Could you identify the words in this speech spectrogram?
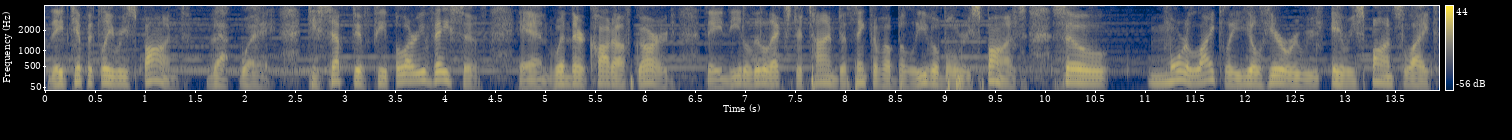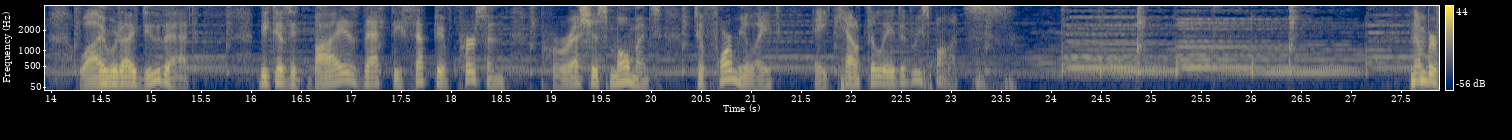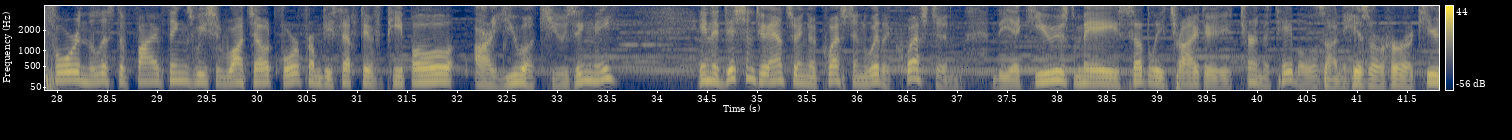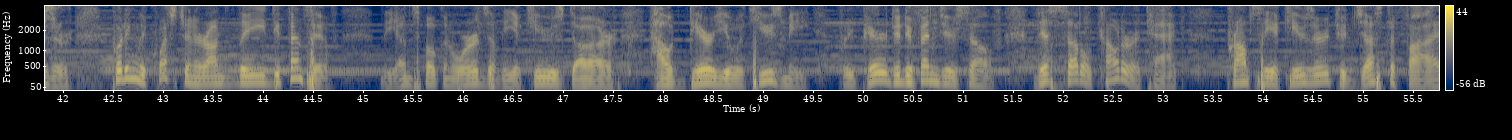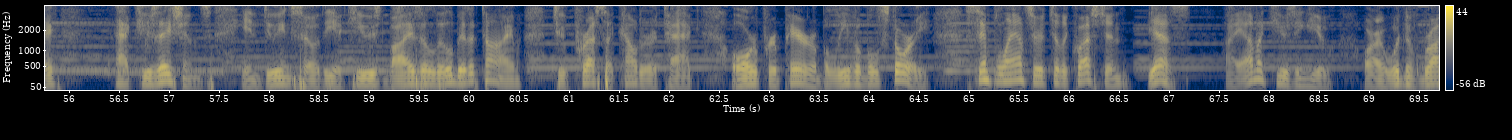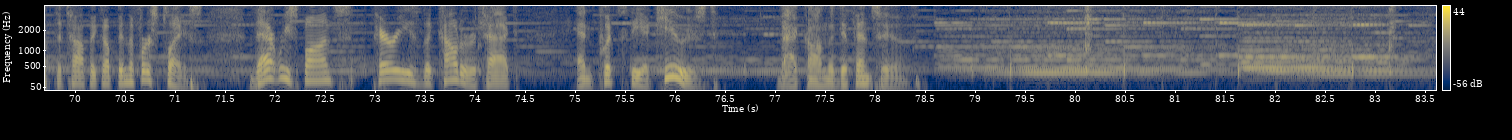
They typically respond that way. Deceptive people are evasive, and when they're caught off guard, they need a little extra time to think of a believable response. So, more likely, you'll hear a, response like, Why would I do that? Because it buys that deceptive person precious moments to formulate a calculated response. Number four in the list of five things we should watch out for from deceptive people are you accusing me? In addition to answering a question with a question, the accused may subtly try to turn the tables on his or her accuser, putting the questioner on the defensive. The unspoken words of the accused are, How dare you accuse me? Prepare to defend yourself. This subtle counterattack prompts the accuser to justify accusations. In doing so, the accused buys a little bit of time to press a counterattack or prepare a believable story. Simple answer to the question yes, I am accusing you, or I wouldn't have brought the topic up in the first place. That response parries the counterattack and puts the accused back on the defensive.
